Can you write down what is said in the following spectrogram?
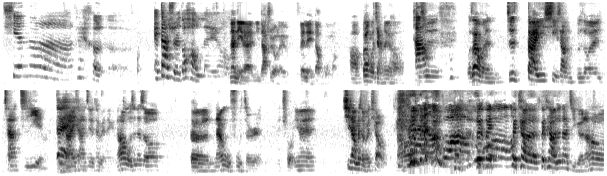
天哪，太狠了！哎、欸，大学都好雷哦。那你呢？你大学有雷被雷到过吗？啊，不然我讲那个好了。好。就是我在我们就是大一系上不是都会参加之夜嘛？对。大一参加之夜特别那个，然后我是那时候的男舞负责人，没错，因为系上没什么会跳舞，然后哇，会会会跳的会跳的就那几个，然后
